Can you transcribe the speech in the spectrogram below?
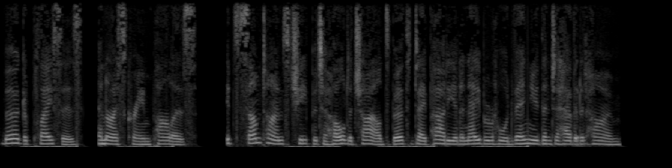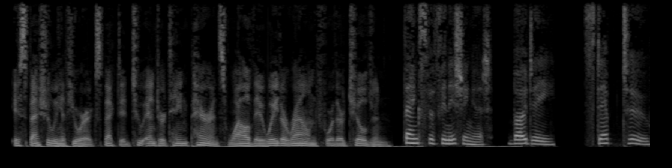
burger places, and ice cream parlors. It's sometimes cheaper to hold a child's birthday party at a neighborhood venue than to have it at home. Especially if you're expected to entertain parents while they wait around for their children. Thanks for finishing it, Bodi. Step 2.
